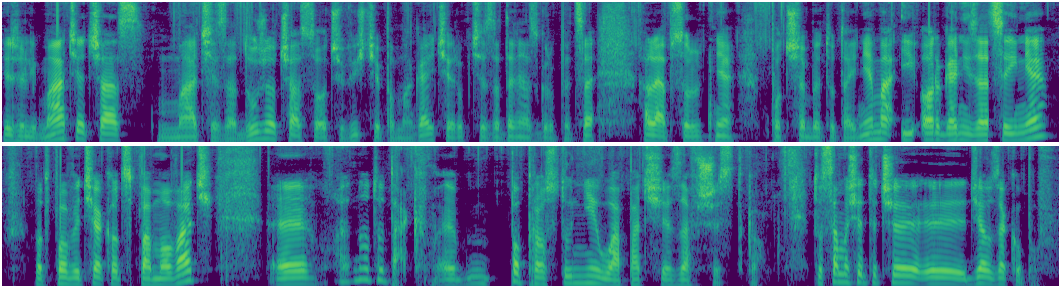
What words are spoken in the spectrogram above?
Jeżeli macie czas, macie za dużo czasu, oczywiście pomagajcie, róbcie zadania z grupy C, ale absolutnie potrzeby tutaj nie ma. I organizacyjnie odpowiedź jak odspamować, e, no to tak, e, po prostu nie łapać się za wszystko. To samo się tyczy e, dział zakupów.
